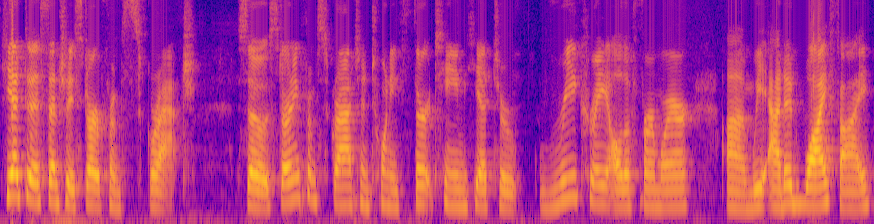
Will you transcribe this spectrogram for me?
he had to essentially start from scratch. So, starting from scratch in 2013, he had to recreate all the firmware. Um, we added Wi Fi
